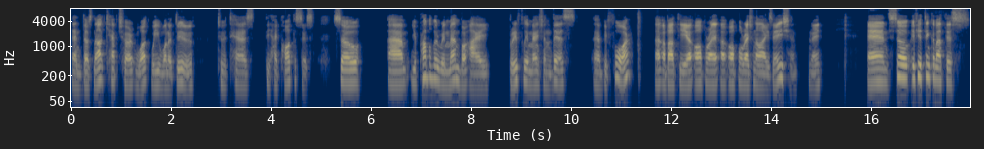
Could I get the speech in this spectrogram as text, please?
and does not capture what we want to do to test the hypothesis. So um, you probably remember I briefly mentioned this uh, before uh, about the uh, opera uh, operationalization, right? And so if you think about this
